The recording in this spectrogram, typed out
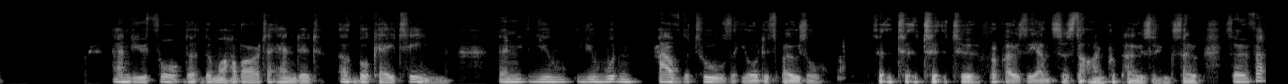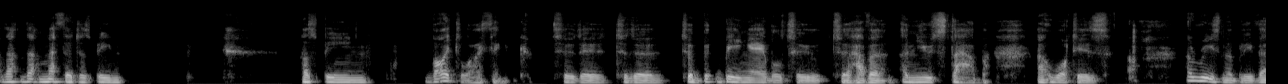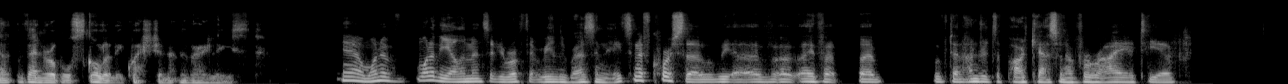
and you thought that the Mahabharata ended at book 18, then you you wouldn't have the tools at your disposal to, to, to, to propose the answers that I'm proposing. So so in fact that, that method has been has been vital, I think, to the to the to b- being able to to have a, a new stab at what is a reasonably ve- venerable scholarly question at the very least. Yeah, one of one of the elements of your work that really resonates, and of course, uh, we uh, I've, I've uh, uh, we've done hundreds of podcasts on a variety of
